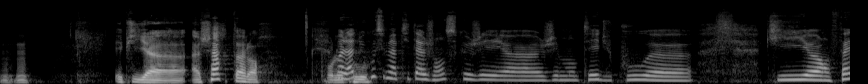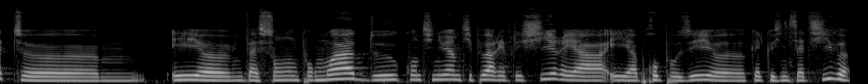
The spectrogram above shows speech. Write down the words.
Mhm. Et puis il y a à Chartres alors. Voilà, coup. du coup, c'est ma petite agence que j'ai euh, montée, du coup, euh, qui euh, en fait est euh, une façon pour moi de continuer un petit peu à réfléchir et à, et à proposer euh, quelques initiatives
